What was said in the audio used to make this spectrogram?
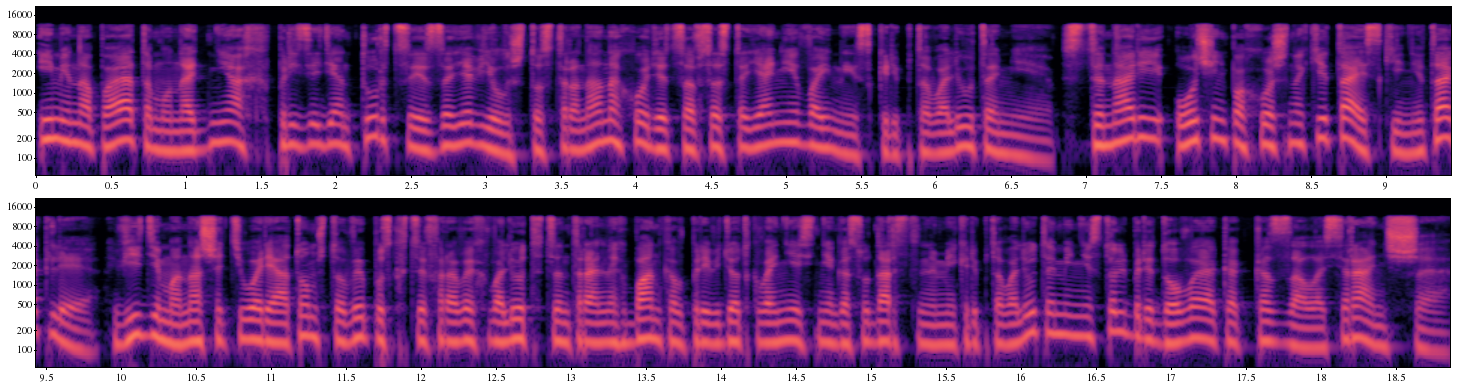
Именно поэтому на днях президент Турции заявил, что страна находится в состоянии войны с криптовалютами. Сценарий очень похож на китайский, не так ли? Видимо, наша теория о том, что выпуск цифровых валют центральных банков приведет к войне с негосударственными криптовалютами, не столь бредовая, как казалось раньше.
